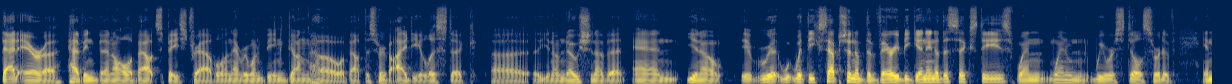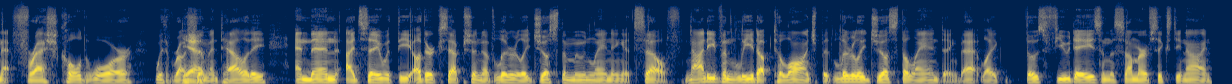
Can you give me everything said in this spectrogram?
that era having been all about space travel and everyone being gung ho about this sort of idealistic, uh, you know, notion of it. And you know, it re- with the exception of the very beginning of the '60s, when when we were still sort of in that fresh Cold War with Russia Yeah. mentality, and then I'd say with the other exception of literally just the moon landing itself, not even lead up to launch, but literally just the landing. That like those few days in the summer of '69.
